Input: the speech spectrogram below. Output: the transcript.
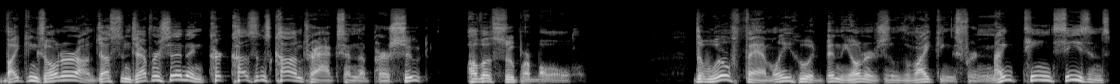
Vikings owner on Justin Jefferson and Kirk Cousins contracts in the pursuit of a Super Bowl. The Wilf family, who had been the owners of the Vikings for 19 seasons,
